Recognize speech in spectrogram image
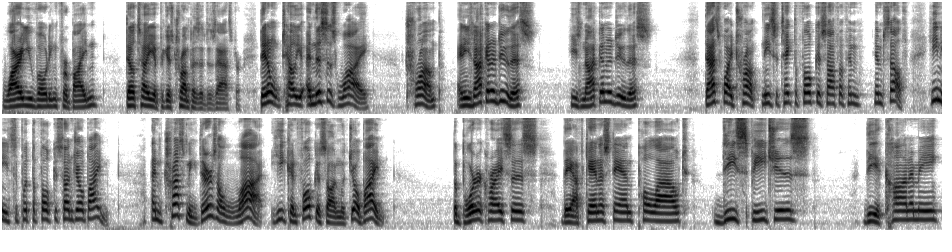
why are you voting for Biden? They'll tell you because Trump is a disaster. They don't tell you, and this is why Trump, and he's not going to do this, he's not going to do this. That's why Trump needs to take the focus off of him himself. He needs to put the focus on Joe Biden. And trust me, there's a lot he can focus on with Joe Biden. The border crisis, the Afghanistan pullout, these speeches, the economy,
